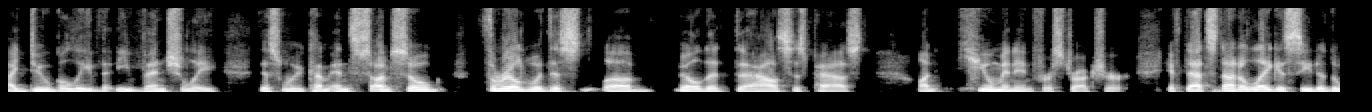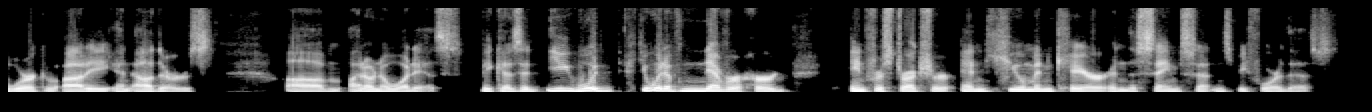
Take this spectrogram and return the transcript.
I do believe that eventually this will become, and so I'm so thrilled with this uh, bill that the House has passed on human infrastructure. If that's not a legacy to the work of Ady and others, um, I don't know what is, because it, you would you would have never heard infrastructure and human care in the same sentence before this.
